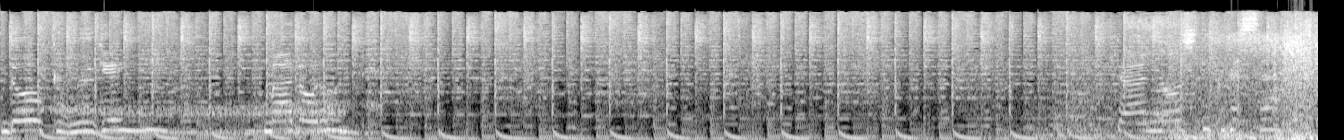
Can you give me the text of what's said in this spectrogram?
でどうか無限にまどろん。で堪能してください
